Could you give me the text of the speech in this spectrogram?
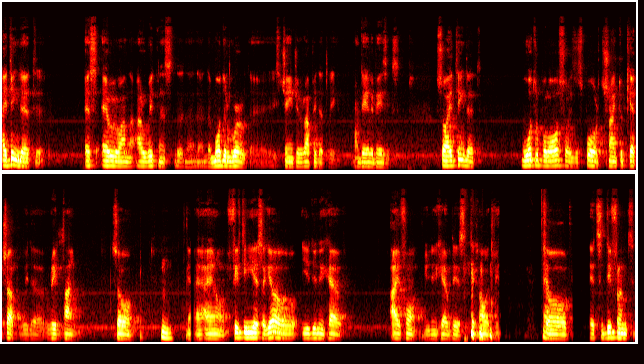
I think that uh, as everyone are witness, the, the, the modern world uh, is changing rapidly on daily basis. So I think that water polo also is a sport trying to catch up with uh, real time. So hmm. I don't know, 15 years ago, you didn't have iPhone, you didn't have this technology. yeah. So it's a different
